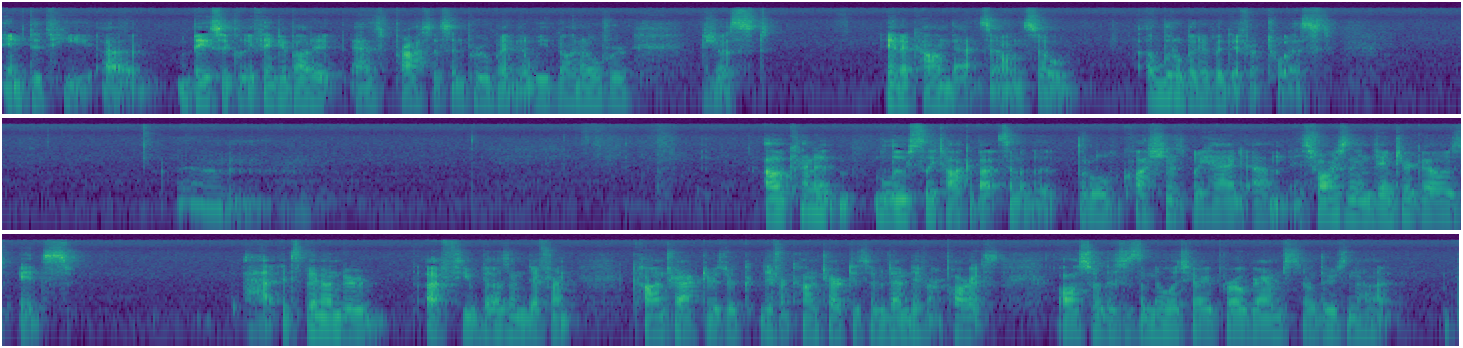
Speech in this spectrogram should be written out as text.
entity. Uh, basically, think about it as process improvement that we've gone over just in a combat zone. So, a little bit of a different twist. Um, I'll kind of loosely talk about some of the little questions we had. Um, as far as the inventor goes, it's it's been under a few dozen different contractors or different contractors have done different parts. Also, this is a military program, so there's not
